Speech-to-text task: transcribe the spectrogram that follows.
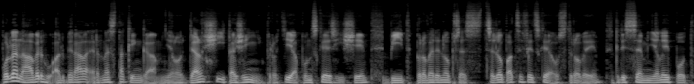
Podle návrhu admirála Ernesta Kinga mělo další tažení proti japonské říši být provedeno přes středopacifické ostrovy, kdy se měli pod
